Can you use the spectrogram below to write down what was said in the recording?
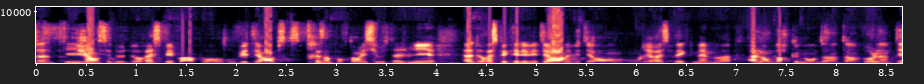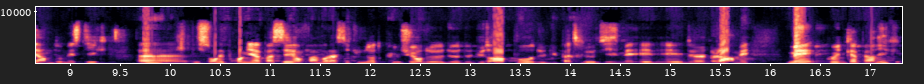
d'intelligence et de, de, respect par rapport aux vétérans, parce que c'est très important ici aux États-Unis euh, de respecter les vétérans. Les vétérans, on les respecte même euh, à l'embarquement d'un vol interne domestique. Euh, mm. ils sont les premiers à passer. Enfin voilà, c'est une autre culture de, de, du drapeau, du patriotisme et, et de, l'armée. Mais Colin Kaepernick,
